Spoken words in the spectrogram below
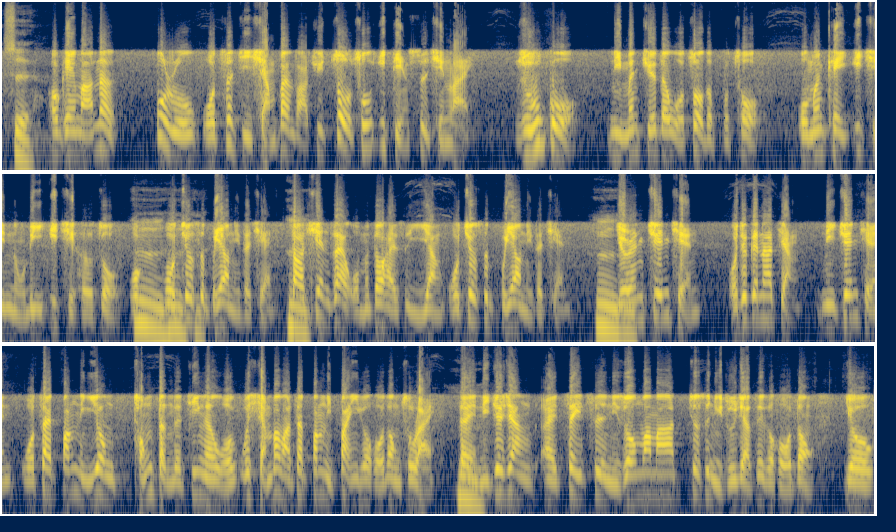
是，，OK 吗？那不如我自己想办法去做出一点事情来。如果你们觉得我做的不错，我们可以一起努力，一起合作。我、我就是不要你的钱，嗯到现在我们都还是一样，我就是不要你的钱。嗯，有人捐钱，我就跟他讲，你捐钱，我再帮你用同等的金额，我我想办法再帮你办一个活动出来。对嗯你就像哎，这一次你说妈妈就是女主角这个活动，有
